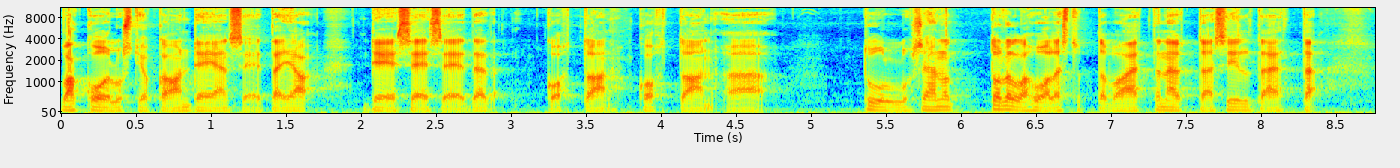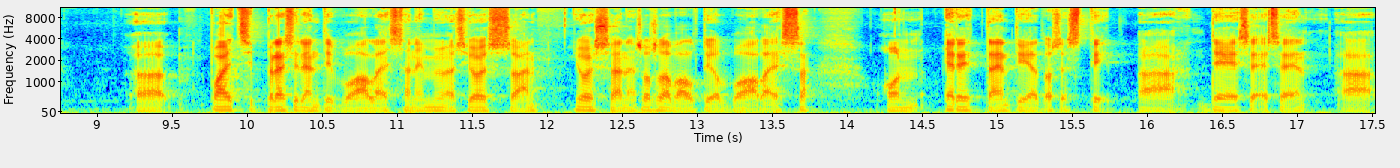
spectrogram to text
vakoilusta, joka on DNCtä ja DCCtä kohtaan, kohtaan ää, tullut. Sehän on todella huolestuttavaa, että näyttää siltä, että ää, paitsi presidentinvaaleissa, niin myös joissain, joissain näissä osavaltion vaaleissa on erittäin tietoisesti ää, DCCn ää,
